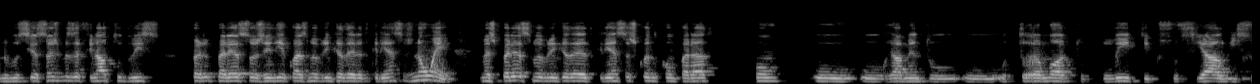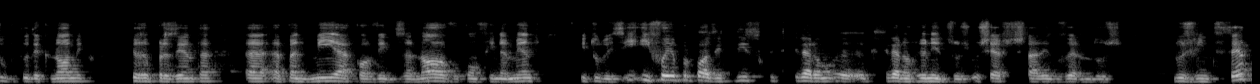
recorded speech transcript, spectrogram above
negociações, mas afinal tudo isso parece hoje em dia quase uma brincadeira de crianças. Não é, mas parece uma brincadeira de crianças quando comparado com o, o realmente o, o, terremoto político, social e sobretudo económico que representa a, a pandemia, a Covid-19, o confinamento e tudo isso. E, e, foi a propósito disso que estiveram, eh, que estiveram reunidos os, os, chefes de Estado e de Governo dos, dos 27,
